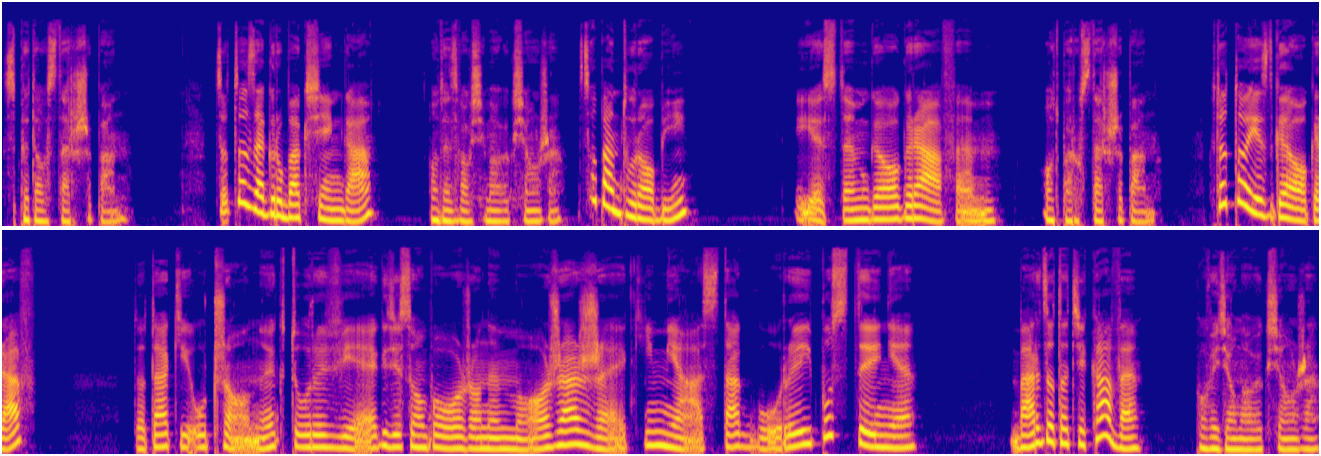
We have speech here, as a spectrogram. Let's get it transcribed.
spytał starszy pan. Co to za gruba księga? odezwał się mały książę. Co pan tu robi? Jestem geografem, odparł starszy pan. Kto to jest geograf? To taki uczony, który wie, gdzie są położone morza, rzeki, miasta, góry i pustynie. Bardzo to ciekawe, powiedział mały książę.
